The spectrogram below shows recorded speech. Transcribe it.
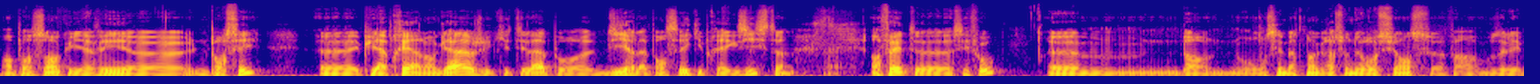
en pensant qu'il y avait une pensée, et puis après un langage qui était là pour dire la pensée qui préexiste. Mm. En fait, c'est faux. Dans, on sait maintenant grâce aux neurosciences, enfin vous allez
